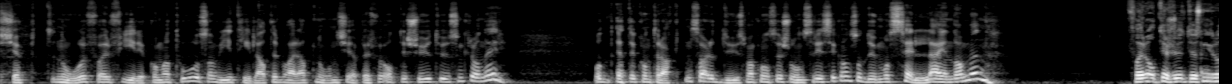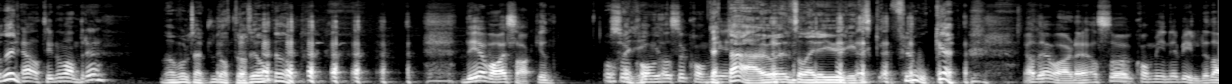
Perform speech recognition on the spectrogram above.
kjøpt noe for 4,2 som vi tillater bare at noen kjøper for 87 000 kroner. Og etter kontrakten så er det du som har konsesjonsrisikoen, så du må selge eiendommen For 87 000 kroner? ja, til noen andre. Da får han til dattera si oppi, da. Det var saken. Og så kom, og så kom Dette er jo en sånn juridisk floke. Ja, det var det. Og så kom vi inn i bildet, da.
